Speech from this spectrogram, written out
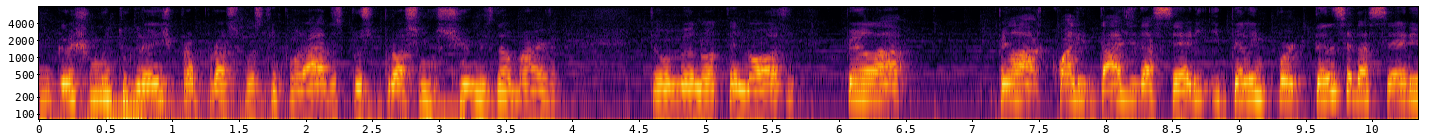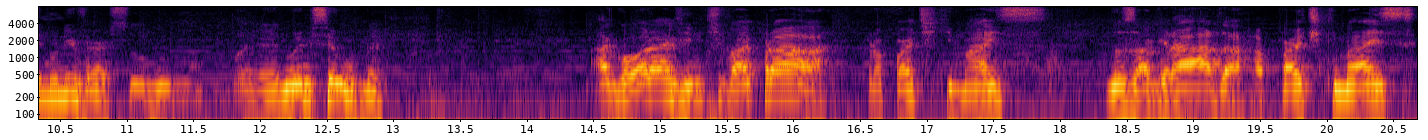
um gancho muito grande para próximas temporadas, para os próximos filmes da Marvel. Então, meu nota é 9 pela pela qualidade da série e pela importância da série no universo, no, é, no MCU, né? Agora a gente vai pra, pra parte que mais nos agrada, a parte que mais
